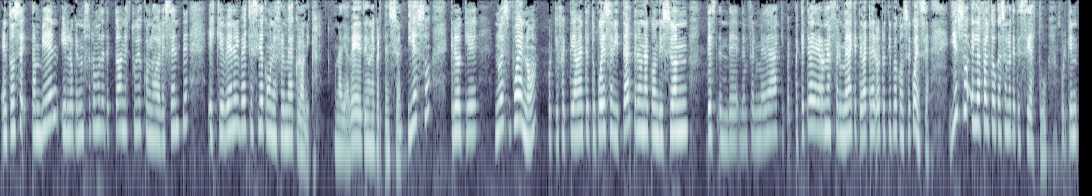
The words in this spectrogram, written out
Entonces también, y lo que nosotros hemos detectado en estudios con los adolescentes, es que ven el VIH-Sida como una enfermedad crónica, una diabetes, una hipertensión. Y eso creo que no es bueno porque efectivamente tú puedes evitar tener una condición de, de- enfermedad, que, ¿para qué te va a llegar una enfermedad que te va a traer otro tipo de consecuencias? Y eso es la falta de educación lo que te decías tú, porque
